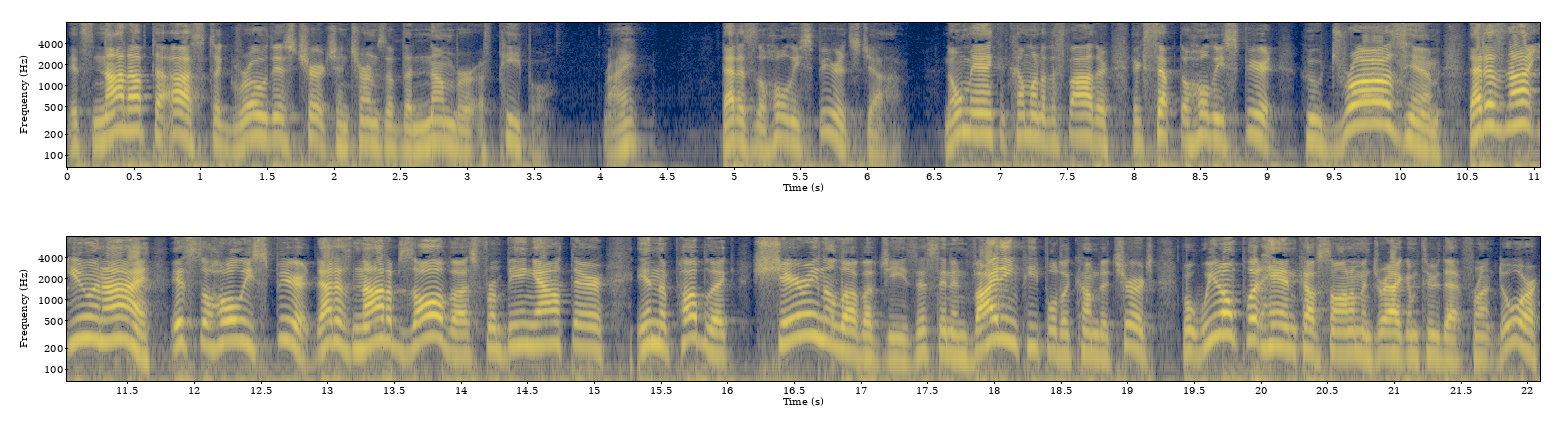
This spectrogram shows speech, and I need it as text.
it's not up to us to grow this church in terms of the number of people, right? That is the Holy Spirit's job. No man can come unto the Father except the Holy Spirit who draws him. That is not you and I, it's the Holy Spirit. That does not absolve us from being out there in the public, sharing the love of Jesus and inviting people to come to church. But we don't put handcuffs on them and drag them through that front door.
